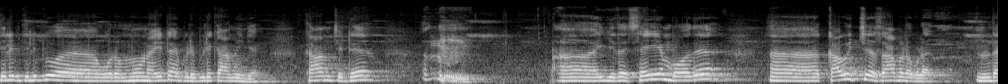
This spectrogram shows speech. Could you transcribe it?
திருப்பி திருப்பி ஒரு மூணு ஐட்டம் இப்படி இப்படி காமிங்க. காமிச்சிட்டு இதை செய்யும்போது கவிச்சு சாப்பிடக்கூடாது. இந்த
